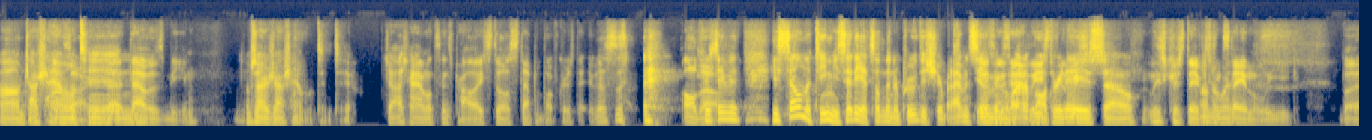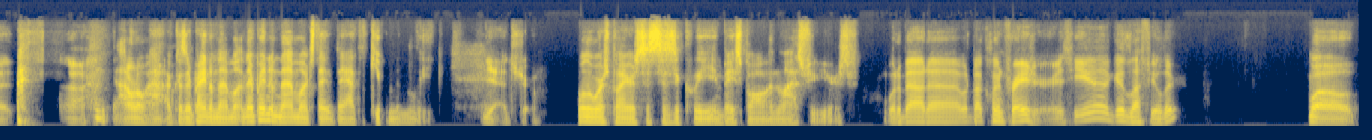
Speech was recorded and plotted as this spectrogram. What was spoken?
um, Josh I'm sorry, Hamilton. that, that was mean. I'm sorry, Josh Hamilton too. Josh Hamilton's probably still a step above Chris Davis. Although Chris Davis, he's still on the team. He said he had something to prove this year, but I haven't seen was him in the gonna say, at lineup all three least- days. So at least Chris Davis can stay in the league. But uh, I don't know how because they're paying him that much. They're paying him that much that they have to keep him in the league. yeah, it's true. One of the worst players statistically in baseball in the last few years. What about uh what about Clint Frazier? Is he a good left fielder? Well,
